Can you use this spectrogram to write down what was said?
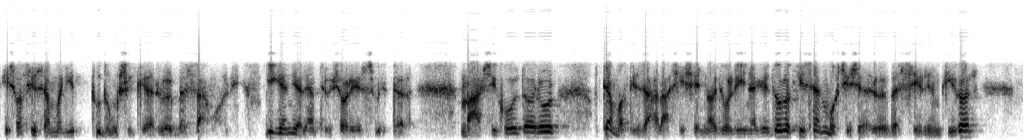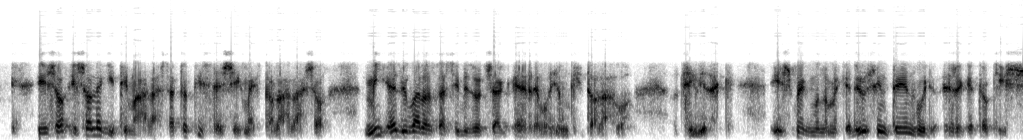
és azt hiszem, hogy itt tudunk sikerről beszámolni. Igen, jelentős a részvétel. Másik oldalról a tematizálás is egy nagyon lényeges dolog, hiszen most is erről beszélünk, igaz? És a, és a legitimálás, tehát a tisztesség megtalálása. Mi előválasztási bizottság erre vagyunk kitalálva, a civilek. És megmondom neked őszintén, hogy ezeket a kis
